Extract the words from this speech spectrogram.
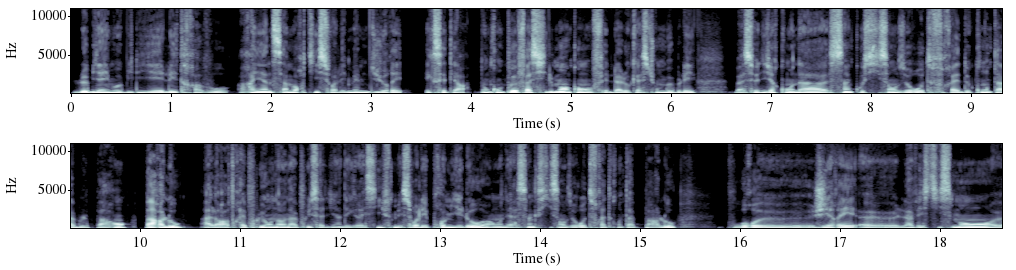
le bien immobilier, les travaux. Rien ne s'amortit sur les mêmes durées etc. Donc on peut facilement, quand on fait de la location meublée, bah, se dire qu'on a 5 ou 600 euros de frais de comptable par an, par lot. Alors après, plus on en a, plus ça devient dégressif, mais sur les premiers lots, hein, on est à 500-600 euros de frais de comptable par lot pour euh, gérer euh, l'investissement, euh,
